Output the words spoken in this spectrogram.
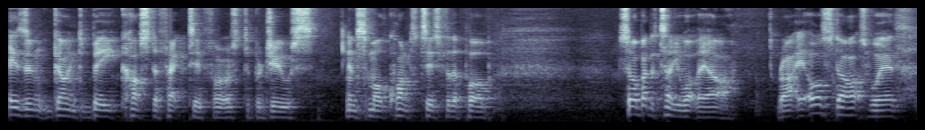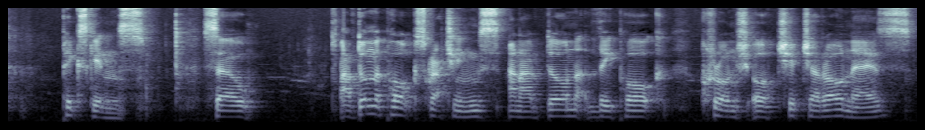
isn't going to be cost effective for us to produce in small quantities for the pub. So I better tell you what they are. Right, it all starts with pig skins. So I've done the pork scratchings and I've done the pork crunch or chicharrones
